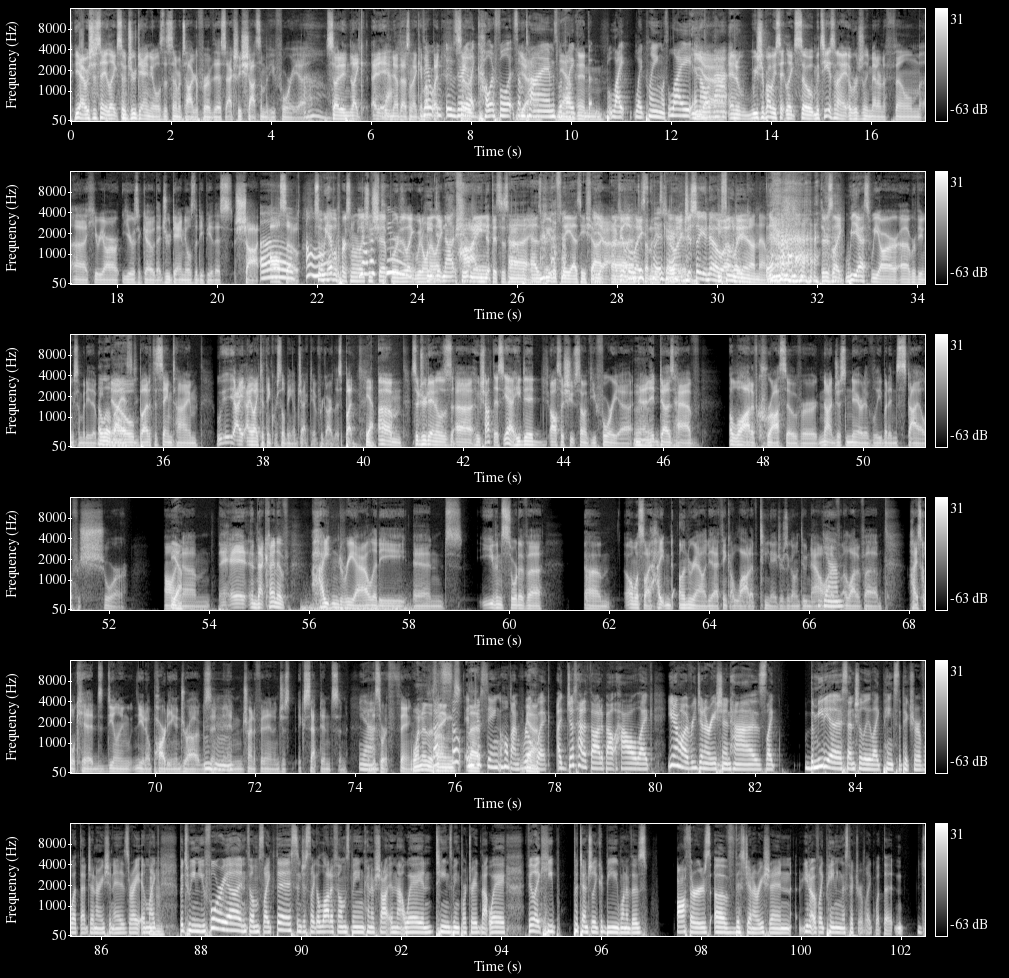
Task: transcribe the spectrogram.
Yeah, I was just say like so. Drew Daniels, the cinematographer of this, actually shot some of Euphoria. So I didn't like. I didn't Yeah. know if that was something that came There- up, but it was very so- like colorful at sometimes with Yeah. like And- the light, like playing with light and all of that. And we should probably say, like, so Mattias and I originally met on a film, uh, Here We Are, years ago, that Drew Daniels, the DP of this, shot also. Oh. So we have a personal Y'all was relationship where like we don't he want to did like not shoot hide me that this is uh, as beautifully as he shot. Yeah, I feel uh, like- like some of these disclosure. like characters. just so you know, He uh, phoned it in on that one. there's like we yes we are uh, reviewing somebody that we A little know, biased. but at the same time, we, I, I like to think we're still being objective regardless. But Yeah. um, so Drew Daniels, uh, who shot this, yeah, he did also shoot some of Euphoria, Mm-hmm. and it does have a lot of crossover, not just narratively, but in style for sure. On Yeah. um, a- and that kind of heightened reality and even sort of a um almost like heightened unreality that I think a lot of teenagers are going through now. Yeah. A lot of, a lot of uh, high school kids dealing, you know, partying and drugs and, Mm-hmm. and trying to fit in and just acceptance and, Yeah. and this sort of thing. One of the That's things so that interesting. Hold on, real Yeah. quick. I just had a thought about how, like, you know, how every generation has like the media essentially like paints the picture of what that generation is, right? And like Mm-hmm. between Euphoria and films like this, and just like a lot of films being kind of shot in that way, and teens being portrayed that way, I feel like he potentially could be one of those authors of this generation, you know, of like painting this picture of like what the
